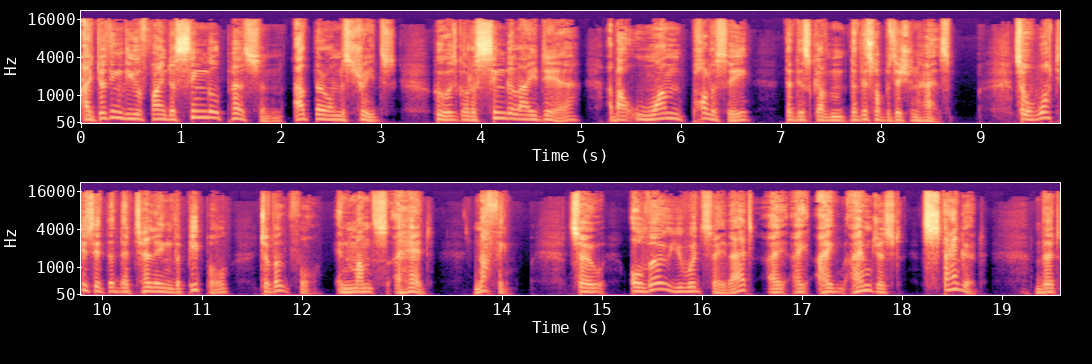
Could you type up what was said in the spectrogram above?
I don't think that you'll find a single person out there on the streets who has got a single idea about one policy that this government, that this opposition has. So, what is it that they're telling the people to vote for in months ahead? Nothing. So, although you would say that, I, I, I I'm just staggered that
